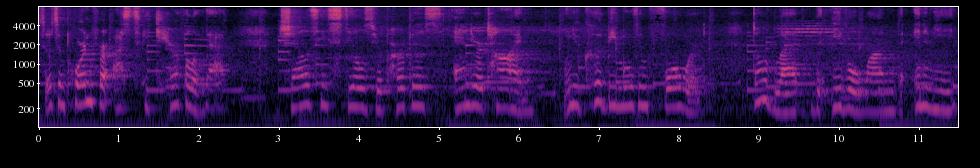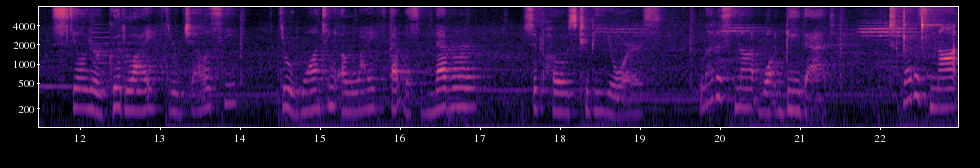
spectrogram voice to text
So it's important for us to be careful of that. Jealousy steals your purpose and your time when you could be moving forward. Don't let the evil one, the enemy, steal your good life through jealousy, through wanting a life that was never supposed to be yours let us not want, be that. Let us not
